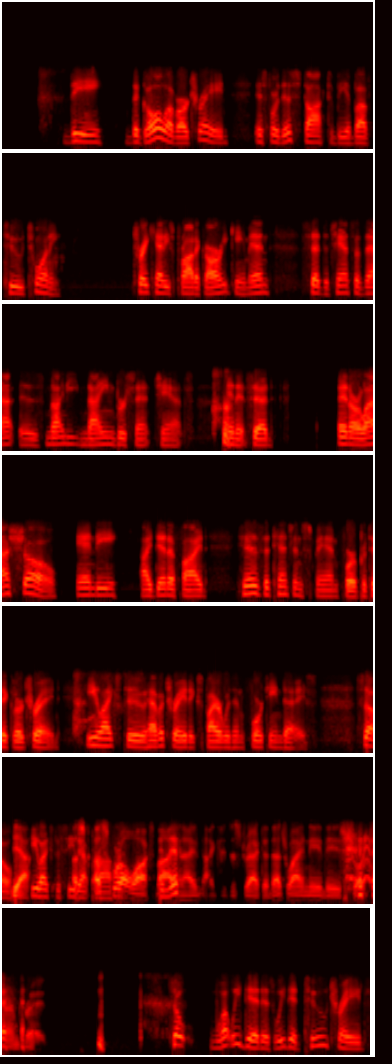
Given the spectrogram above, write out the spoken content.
the the goal of our trade is for this stock to be above 220. TradeCaddie's product already came in, said the chance of that is 99% chance, and it said in our last show, Andy identified his attention span for a particular trade. He likes to have a trade expire within 14 days. So yeah. he likes to see a, that profit. A squirrel walks by and, and I, I get distracted. That's why I need these short-term trades. so what we did is we did two trades.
